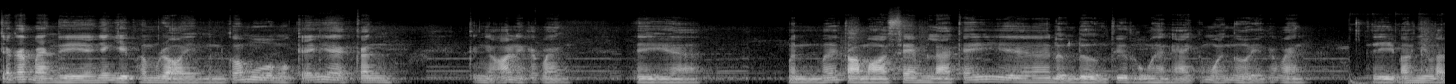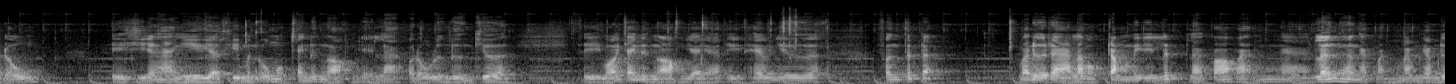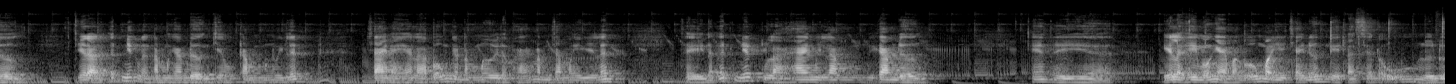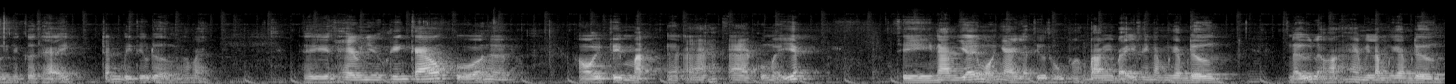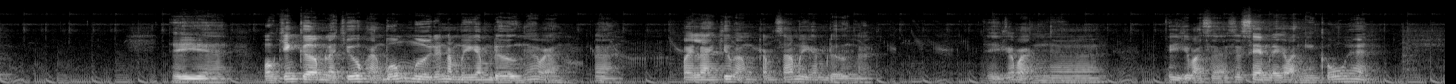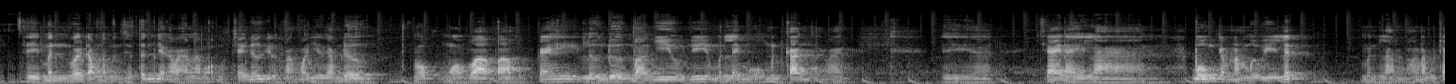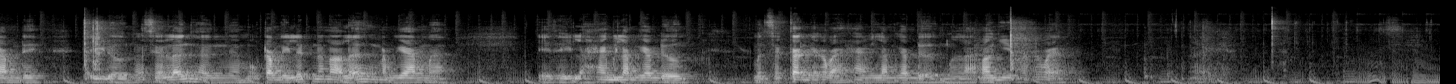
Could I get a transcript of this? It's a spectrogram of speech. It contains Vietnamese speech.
Chào các bạn, thì nhân dịp hôm rồi mình có mua một cái à, cân cân nhỏ này các bạn. Thì à, mình mới tò mò xem là cái à, lượng đường tiêu thụ hàng ngày của mỗi người các bạn, thì bao nhiêu là đủ? Thì khi chẳng hạn như giờ khi mình uống một chai nước ngọt như vậy là có đủ lượng đường chưa? Thì mỗi chai nước ngọt như vậy thì theo như phân tích đó và đưa ra là 100ml là có khoảng lớn hơn hoặc bằng 5 gram đường nghĩa là ít nhất là 5 gram đường trên 100 ml chai này là 450 là khoảng 500 ml thì nó ít nhất là 25 gram đường. Thế thì ờ, nghĩa là khi mỗi ngày bạn uống bao nhiêu chai nước vậy là sẽ đủ lượng đường cho cơ thể tránh bị tiểu đường các bạn. Thì theo như khuyến cáo của ờ, hội tim mạch ờ, AHA của Mỹ thì nam giới mỗi ngày là tiêu thụ khoảng 37,5 gram đường nữ là khoảng 25 gram đường thì à, một chén cơm là chứa khoảng 40 đến 50 gram đường các bạn. À, khoai lang chứa khoảng 160 gram đường nè. Thì các bạn à, cái gì các bạn sẽ, sẽ xem đây các bạn nghiên cứu ha. Thì mình quan trọng là mình sẽ tính cho các bạn là mỗi một chai nước là khoảng bao nhiêu gram đường. Một một và và một cái lượng đường bao nhiêu nếu như mình lấy muỗng mình cân các bạn. Thì à, chai này là 450 ml. Mình làm khoảng 500 đi thì đường nó sẽ lớn hơn 100ml nó là lớn hơn 5 gram mà. Vậy thì là 25 gram đường. Mình sẽ cân cho các bạn 25 gram đường là bao nhiêu ha các bạn? Đây.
